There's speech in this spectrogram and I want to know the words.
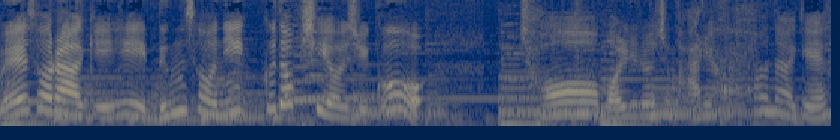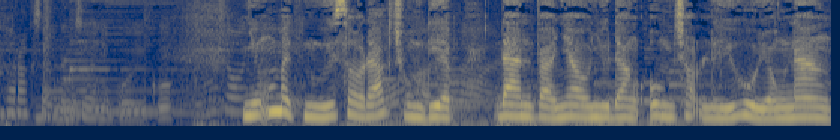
매설악이 능선이 끝없이 이어지고 những mạch núi Sorak trùng điệp đan vào nhau như đang ôm trọn lấy hồ Yong Nang.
